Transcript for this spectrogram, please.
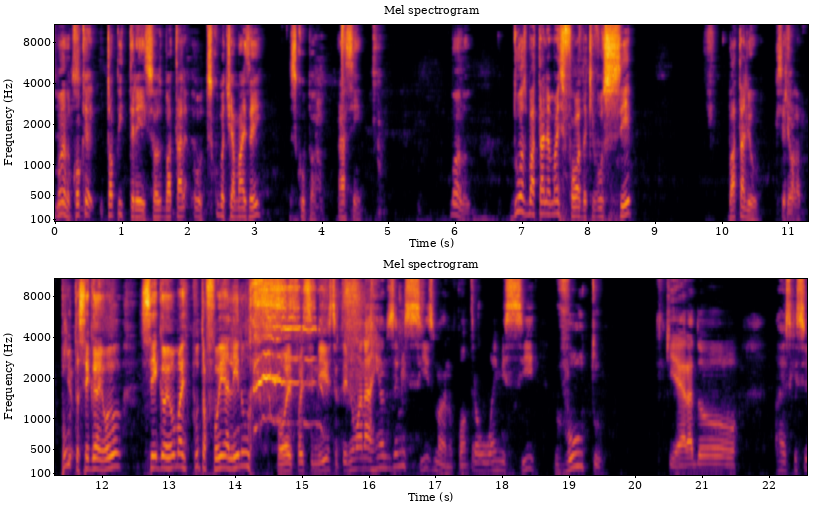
Mano, qual que é top 3? Suas batalhas. Oh, desculpa, tinha mais aí? Desculpa. Ah, sim. Mano, duas batalhas mais foda que você batalhou. Que você Que eu- fala, puta, você ganhou, você ganhou, mas puta, foi ali no. Foi, foi sinistro. Teve uma na rinha dos MCs, mano, contra o MC Vulto, que era do. Ah, eu esqueci.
